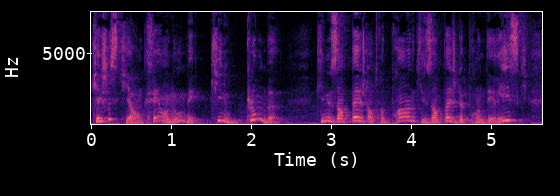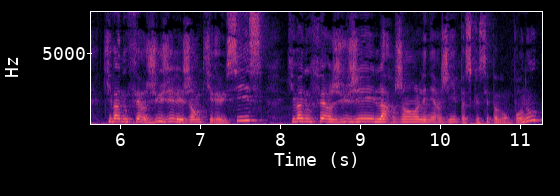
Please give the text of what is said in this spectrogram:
quelque chose qui est ancré en nous, mais qui nous plombe, qui nous empêche d'entreprendre, qui nous empêche de prendre des risques, qui va nous faire juger les gens qui réussissent, qui va nous faire juger l'argent, l'énergie parce que c'est pas bon pour nous.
